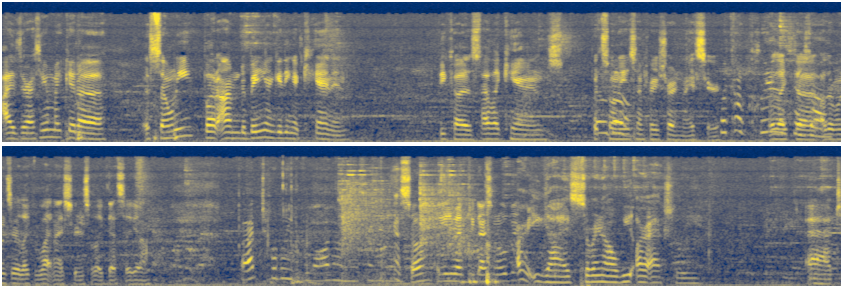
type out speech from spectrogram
either I think I might get a a Sony, but I'm debating on getting a Canon because I like Canons, but Oh, Sony's. I'm pretty sure are nicer. Look how clear Or like the other ones are like a lot nicer and stuff like that. So yeah. I totally vlog on this. Yeah. So I'll get back to you guys in a little bit. All right, you guys. So right now we are actually at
